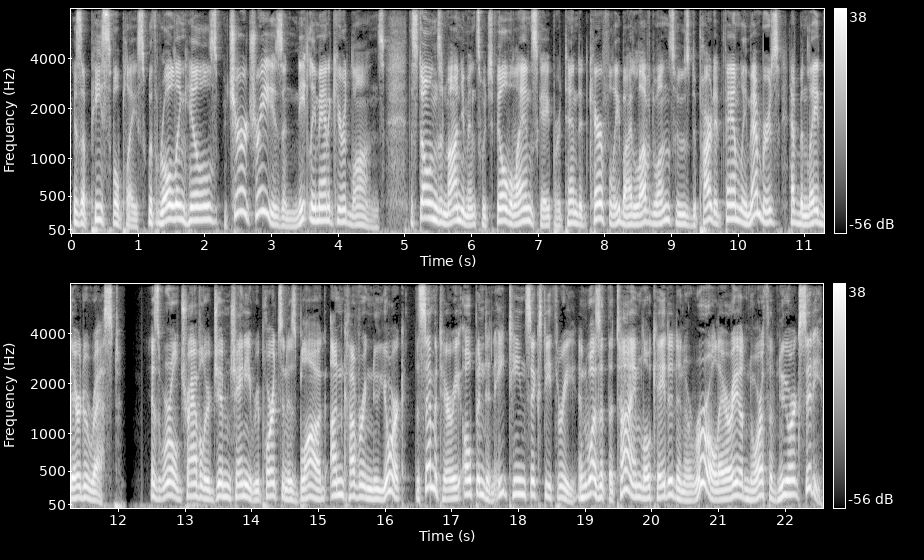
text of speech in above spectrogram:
is a peaceful place with rolling hills, mature trees, and neatly manicured lawns. The stones and monuments which fill the landscape are tended carefully by loved ones whose departed family members have been laid there to rest. As world traveler Jim Cheney reports in his blog Uncovering New York, the cemetery opened in 1863 and was at the time located in a rural area north of New York City.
